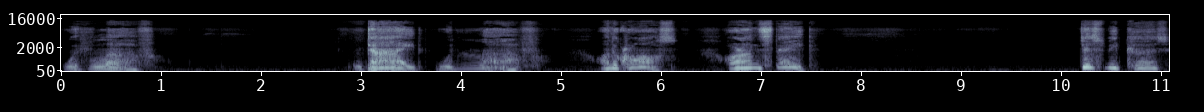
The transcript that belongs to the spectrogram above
with love, died with love. On the cross or on the stake. Just because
